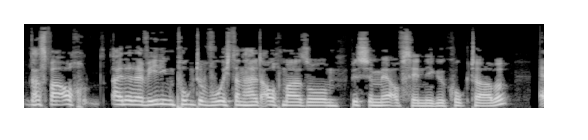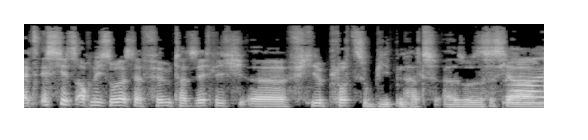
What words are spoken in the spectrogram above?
Das war auch einer der wenigen Punkte, wo ich dann halt auch mal so ein bisschen mehr aufs Handy geguckt habe. Es ist jetzt auch nicht so, dass der Film tatsächlich äh, viel Plot zu bieten hat. Also das ist ja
